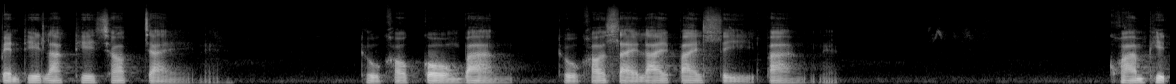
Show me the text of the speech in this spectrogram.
เป็นที่รักที่ชอบใจนะถูกเขาโกงบ้าง ถูกเขาใส่ลายป้ายสีบ้างนะความผิด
